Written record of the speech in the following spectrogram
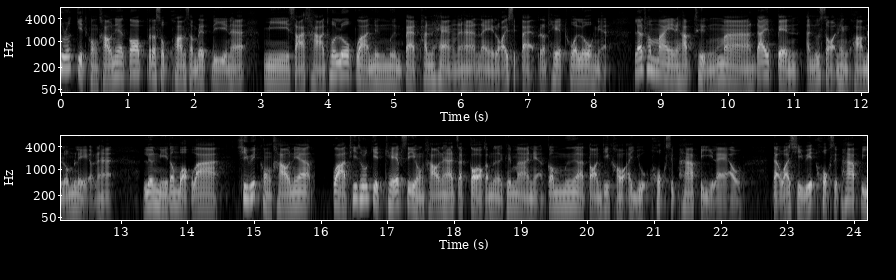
ธุรกิจของเขาเนี่ยก็ประสบความสำเร็จดีนะฮะมีสาขาทั่วโลกกว่า 18,000 แห่งนะฮะใน 118 ประเทศทั่วโลกเนี่ยแล้วทำไมนะครับถึงมาได้เป็นอนุสรแห่งความล้มเหลวนะฮะเรื่องนี้ต้องบอกว่าชีวิตของเขาเนี่ย กว่าที่ธุรกิจ KFC ของเขานะฮะจะก่อกำเนิดขึ้นมาเนี่ยก็เมื่อตอนที่เขาอายุ 65 ปีแล้ว แต่ว่าชีวิต 65 ปี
